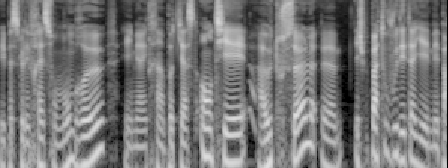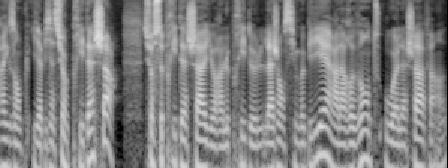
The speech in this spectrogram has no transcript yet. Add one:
Oui, parce que les frais sont nombreux et ils mériteraient un podcast entier à eux tout seuls. Euh, et je ne peux pas tout vous détailler, mais par exemple, il y a bien sûr le prix d'achat. Sur ce prix d'achat, il y aura le prix de l'agence immobilière à la revente ou à l'achat. Enfin,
